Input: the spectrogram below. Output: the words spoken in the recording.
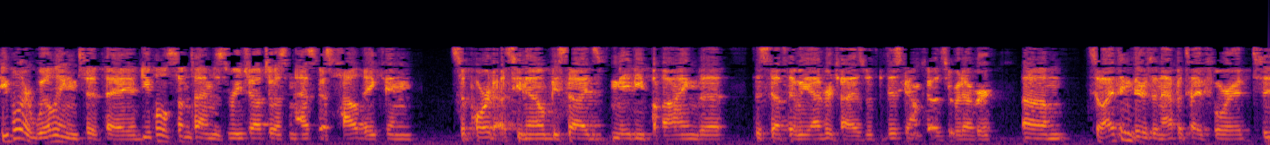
people are willing to pay and people sometimes reach out to us and ask us how they can support us, you know, besides maybe buying the, the stuff that we advertise with the discount codes or whatever. Um, so I think there's an appetite for it. To,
